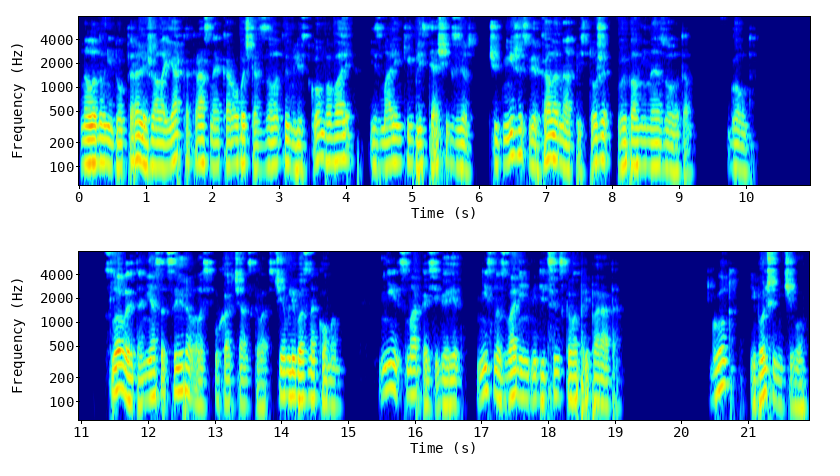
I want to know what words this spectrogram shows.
На ладони доктора лежала ярко-красная коробочка с золотым листком в овале из маленьких блестящих звезд. Чуть ниже сверкала надпись, тоже выполненная золотом. Gold. Слово это не ассоциировалось у Харчанского с чем-либо знакомым. Ни с маркой сигарет, ни с названием медицинского препарата. Голд и больше ничего.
